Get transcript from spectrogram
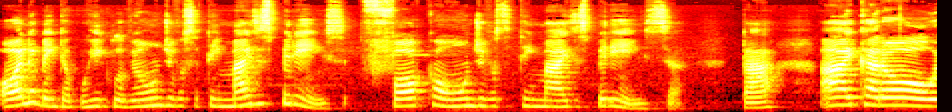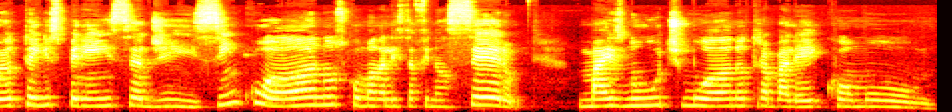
olha bem teu currículo, vê onde você tem mais experiência. Foca onde você tem mais experiência tá? Ai, Carol, eu tenho experiência de cinco anos como analista financeiro, mas no último ano eu trabalhei como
